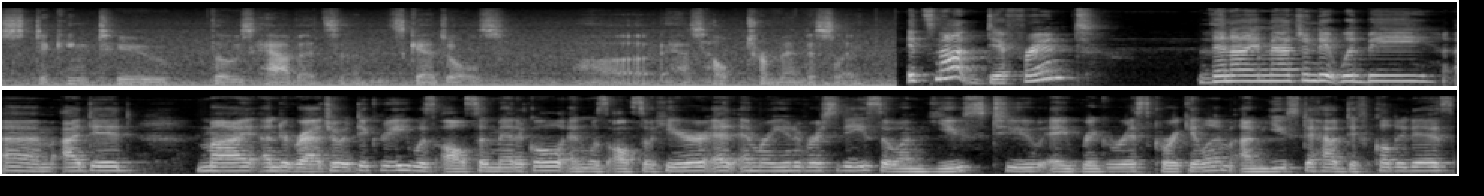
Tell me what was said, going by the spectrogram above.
sticking to those habits and schedules uh, has helped tremendously. It's not different than I imagined it would be. Um, I did my undergraduate degree was also medical and was also here at Emory University, so I'm used to a rigorous curriculum. I'm used to how difficult it is.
